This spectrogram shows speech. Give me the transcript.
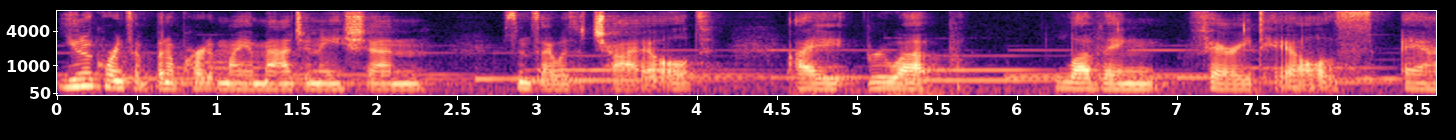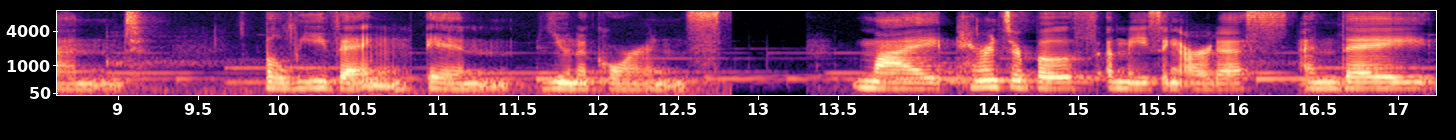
Unicorns have been a part of my imagination since I was a child. I grew up loving fairy tales and believing in unicorns. My parents are both amazing artists, and they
